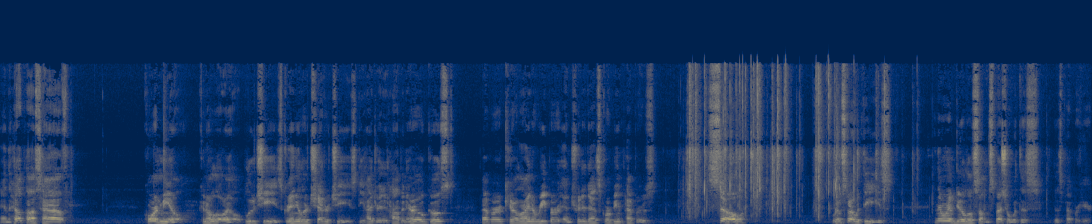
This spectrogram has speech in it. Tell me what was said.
And the Hell Puffs have cornmeal, canola oil, blue cheese, granular cheddar cheese, dehydrated habanero, ghost pepper, Carolina Reaper, and Trinidad scorpion peppers. So, we're going to start with these. And then we're going to do a little something special with this, this pepper here.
